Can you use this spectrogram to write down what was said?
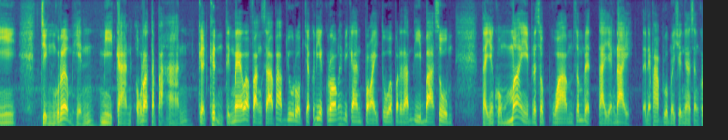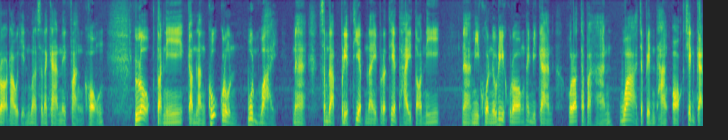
นี้จึงเริ่มเห็นมีการรัฐประหารเกิดขึ้น ถึงแม้ว่าฝั่งสหภาพยุโรปจะเรียกร้องให้มีการปล่อยตัวประธานดีบาซูม แต่ยังคงไม่ประสบความสำเร็จแต่อย่างใดแต่ในภาพรวมในเชิงงานสังเคราะห์เราเห็นว่าสถานการณ์ในฝั่งของโลกตอนนี้กำลังคุกรุ่นวุ่นวายนะฮะสำหรับเปรียบเทียบในประเทศไทยตอนนี้ นะมีคนเรียกร้องให้มีการรัฐประหารว่าจะเป็นทางออกเช่นกัน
